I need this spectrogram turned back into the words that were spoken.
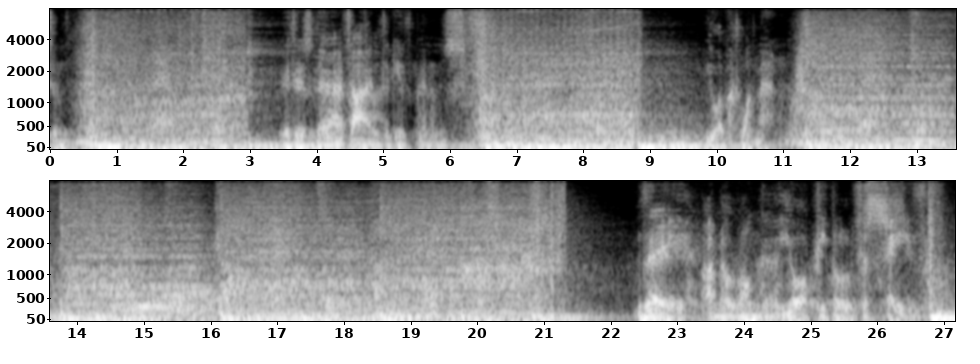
It is their time to give penance. You are but one man. They are no longer your people to save.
